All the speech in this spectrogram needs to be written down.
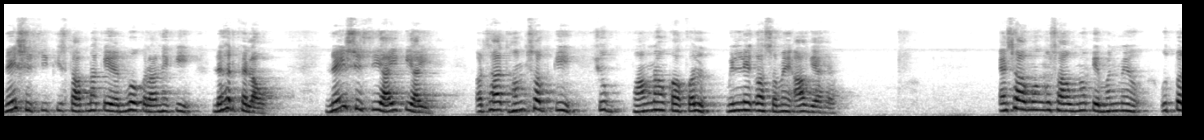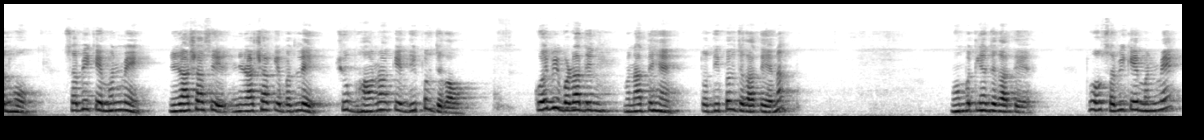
नई सृष्टि की स्थापना के अनुभव कराने की लहर फैलाओ। नई सृष्टि आई कि आई। अर्थात हम सब की शुभ भावनाओं का फल मिलने का समय आ गया है। ऐसा उमंग उत्साह के मन में उत्पन्न हो। सभी के मन में निराशा से, निराशा के बदले शुभ भावना के दीपक जगाओ। कोई भी बड़ा दिन मनाते हैं तो दीपक जगाते हैं ना? मोमबत्तियाँ जगाते हैं तो सभी के मन में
